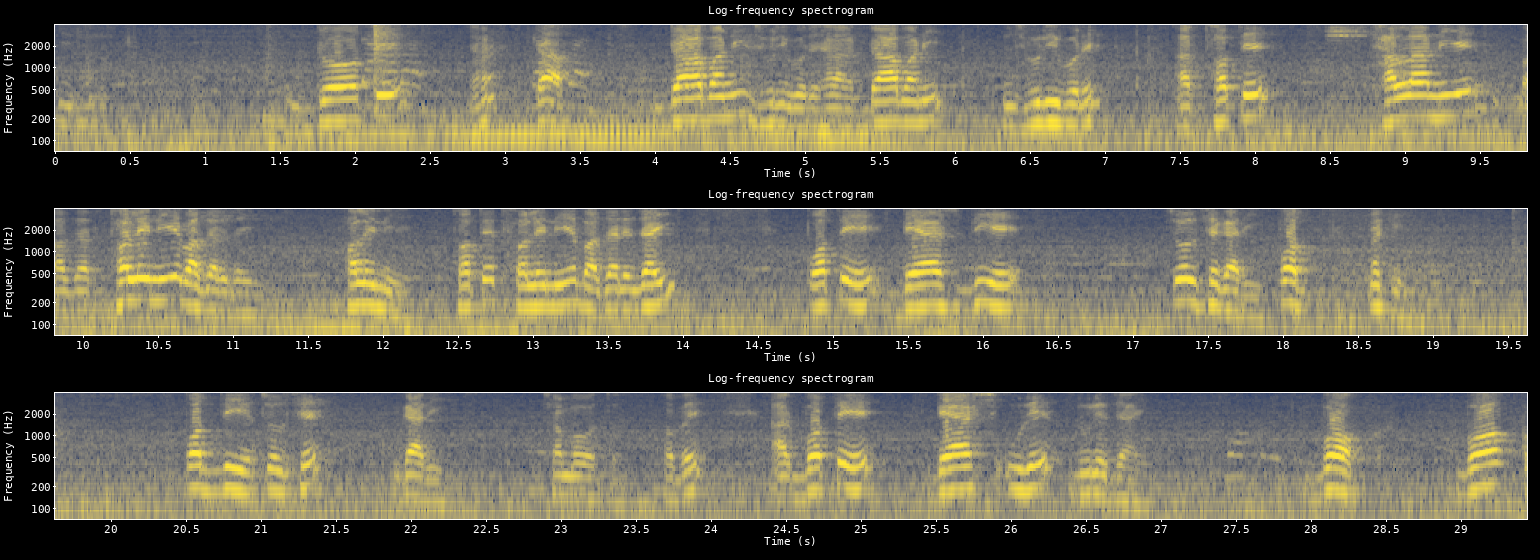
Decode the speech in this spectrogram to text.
কি জানো? ডতে হ্যাঁ? ডাব ডাব ঝুরি ভরে হ্যাঁ ডাব আনি ঝুরি ভরে আর থতে থালা নিয়ে বাজার, থলে নিয়ে বাজারে যাই। থলে নিয়ে, থতে থলে নিয়ে বাজারে যাই। পথে ড্যাশ দিয়ে চলছে গাড়ি, পথ নাকি? পথ দিয়ে চলছে গাড়ি, সম্ভবত হবে। আর বতে ড্যাশ উড়ে দূরে যায়। বক ব ক,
